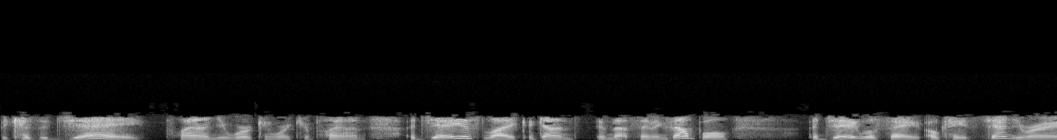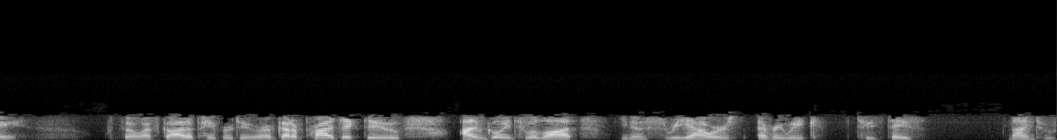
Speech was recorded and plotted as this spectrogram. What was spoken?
Because a J, plan your work and work your plan. A J is like, again, in that same example, a J will say, okay, it's January, so I've got a paper due or I've got a project due. I'm going to allot, you know, three hours every week, Tuesdays, 9 to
